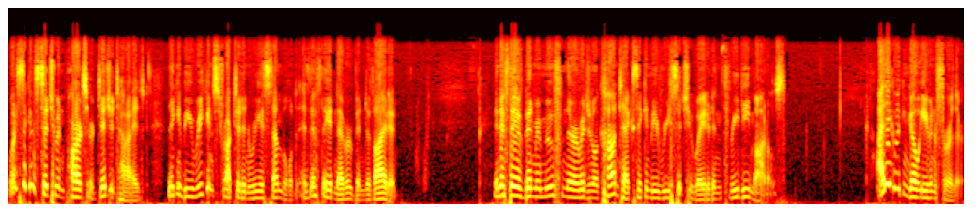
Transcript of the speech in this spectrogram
Once the constituent parts are digitized, they can be reconstructed and reassembled as if they had never been divided. And if they have been removed from their original context, they can be resituated in 3D models. I think we can go even further.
